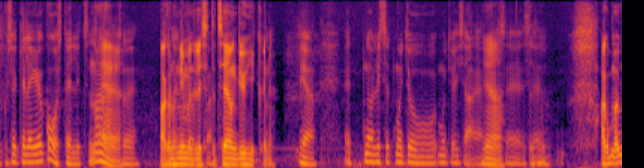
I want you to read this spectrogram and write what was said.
kui sa kellegagi koos tellid, siis No jaa. aga noh, niimoodi lihtsalt, et see ongi ühik, onju. jaa, et no lihtsalt muidu, muidu ei saa jah Jaa, see, see aga ma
